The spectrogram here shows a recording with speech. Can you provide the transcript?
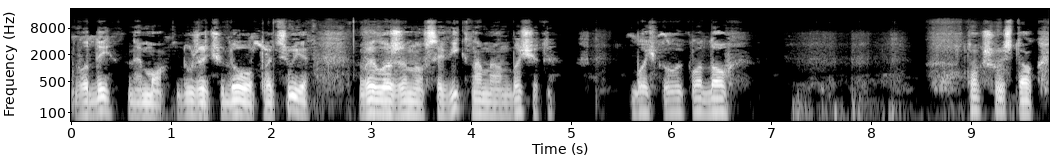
води нема. Дуже чудово працює. Виложено все вікнами, бачите, батько викладав. Так що ось так.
